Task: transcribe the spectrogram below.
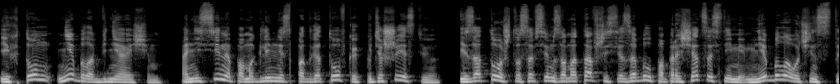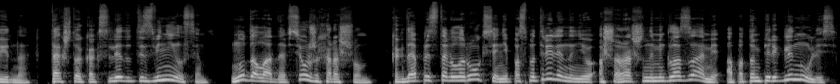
их тон не был обвиняющим. Они сильно помогли мне с подготовкой к путешествию. И за то, что совсем замотавшись я забыл попрощаться с ними, мне было очень стыдно. Так что как следует извинился. Ну да ладно, все уже хорошо. Когда я представил Рокси, они посмотрели на нее ошарашенными глазами, а потом переглянулись.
